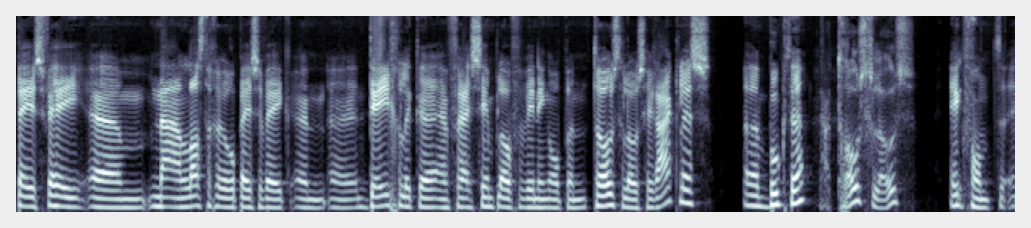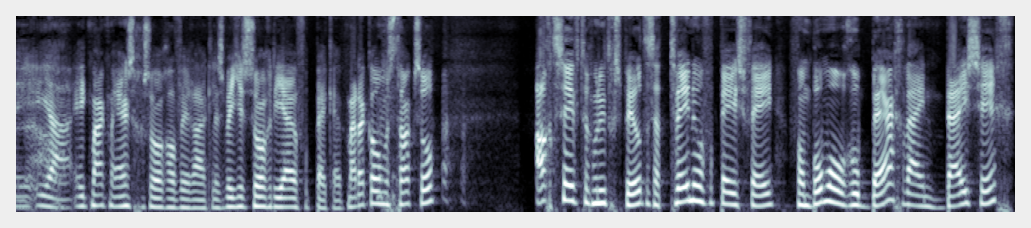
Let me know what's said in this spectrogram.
PSV ehm, na een lastige Europese week een eh, degelijke en vrij simpele overwinning op een troosteloos Heracles eh, boekte. Nou, troosteloos. Ik vond, eh, ja, ik maak me ernstige zorgen over Heracles. Beetje de zorgen die jij over PEC hebt. Maar daar komen we straks op. 78 minuten gespeeld. Er staat 2-0 voor PSV. Van Bommel roept Bergwijn bij zich.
